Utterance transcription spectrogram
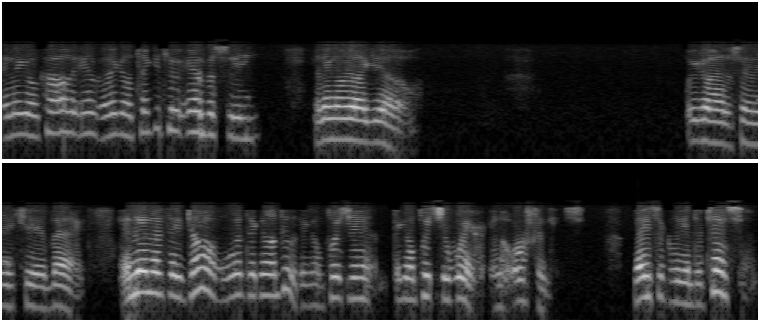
and they gonna call the. em- They gonna take you to the embassy, and they're gonna be like, "Yo, we're gonna have to send your kid back." And then if they don't, what they gonna do? They're gonna put you. They're gonna put you where? In an orphanage, basically in detention.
